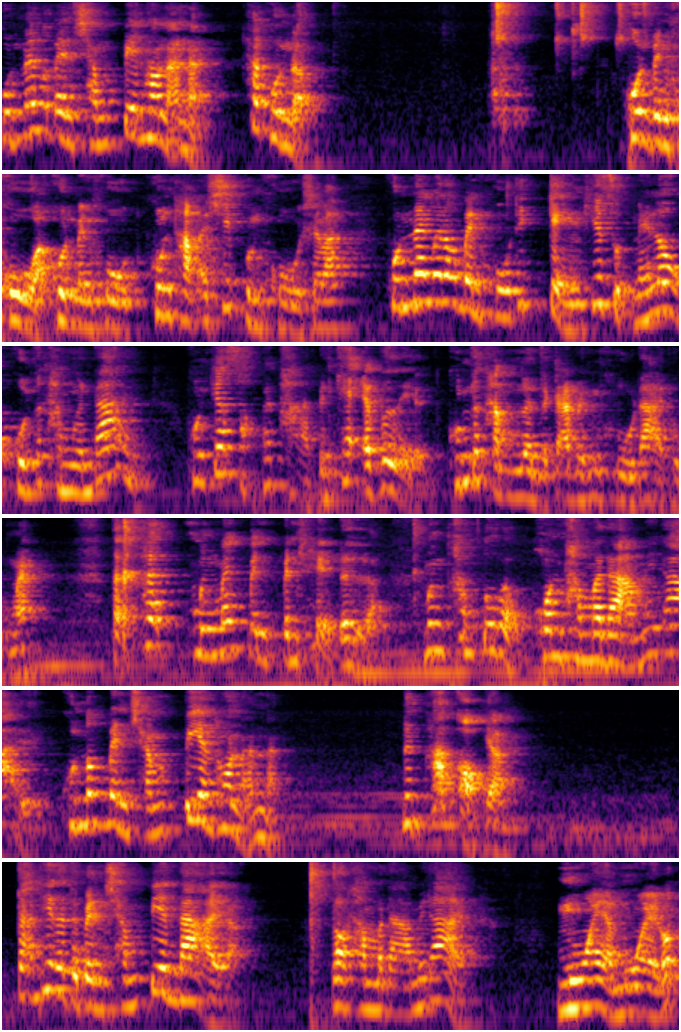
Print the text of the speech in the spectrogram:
คุณแม่งต้องเป็นแชมเปี้ยนเท่านั้นอะ ถ้าคุณแบบ คุณเป็นครูอะ คุณเป็นครู คุณทำอาชีพคุณครูใช่ปะคุณแม่งไม่ต้องเป็นครูที่เก่งที่สุดในโลก คุณก็ทำเงินได้ คุณแค่สอบให้ผ่านเป็นแค่ average คุณก็ทำเงินจากการเป็นครูได้ถูกไหมแต่ถ้ามึงแม่งเป็นเป็นเทรดเดอร์อะ มึงทำตัวแบบคนธรรมดาไม่ได้ คุณต้องเป็นแชมเปี้ยนเท่านั้นอะ นึกภาพออกอย่างการที่เราจะเป็นแชมเปี้ยนได้อะ เราธรรมดาไม่ได้ มวยอะมวยรถ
